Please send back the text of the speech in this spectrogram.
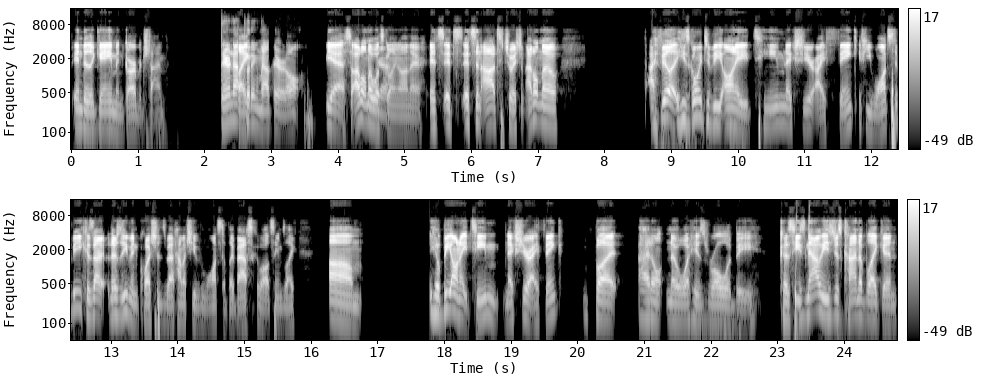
into the game in garbage time. they're not Like- putting him out there at all Yeah, so I don't know what's Yeah. going on there. It's it's it's an odd situation. I don't know. I feel like he's going to be on a team next year. I think if he wants to be, because there's even questions about how much he even wants to play basketball. It seems like, um, he'll be on a team next year. I think, but I don't know what his role would be because he's now he's just kind of like an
